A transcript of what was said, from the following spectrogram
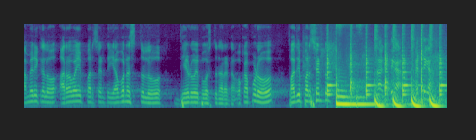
అమెరికాలో అరవై పర్సెంట్ యవనస్తులు దేవుడి వైపు వస్తున్నారట. ఒకప్పుడు పది పర్సెంట్ గట్టిగా గట్టిగా.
